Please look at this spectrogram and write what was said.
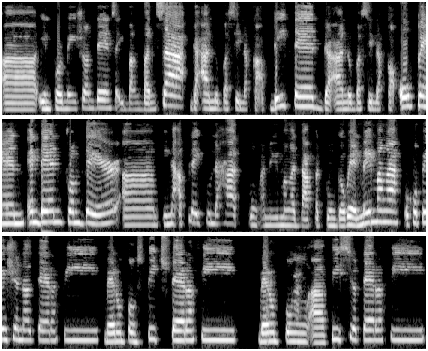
uh, information din sa ibang bansa, gaano ba sila ka-updated, gaano ba sila ka-open. And then from there, um, ina-apply ko lahat kung ano yung mga dapat kong gawin. May mga occupational therapy, meron pong speech therapy, meron pong uh, physiotherapy,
